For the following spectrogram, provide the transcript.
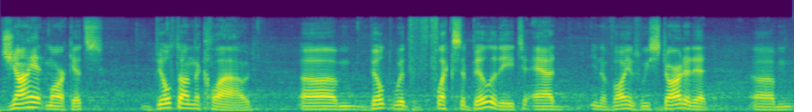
giant markets, built on the cloud, um, built with flexibility to add you know, volumes. We started at, um,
